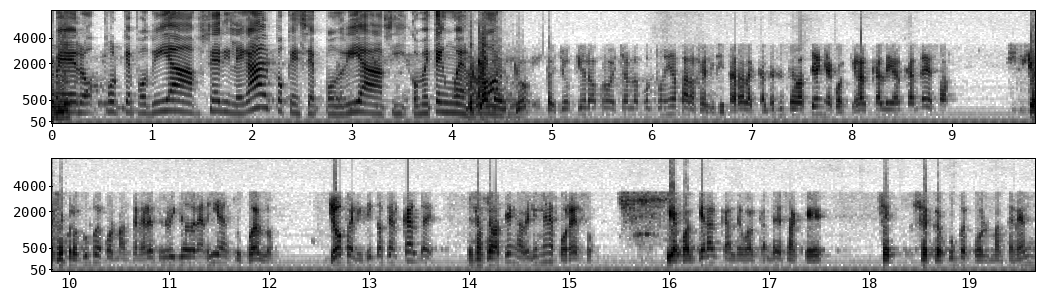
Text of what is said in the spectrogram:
pero porque podría ser ilegal, porque se podría, si cometen un error. Carmen, yo, pues yo quiero aprovechar la oportunidad para felicitar al alcalde de San Sebastián y a cualquier alcalde y alcaldesa que se preocupe por mantener el servicio de energía en su pueblo. Yo felicito a ese alcalde de San Sebastián, Javier Jiménez, por eso. Y a cualquier alcalde o alcaldesa que se, se preocupe por mantener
